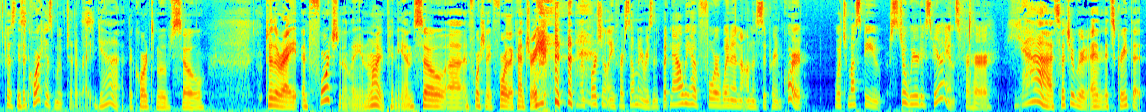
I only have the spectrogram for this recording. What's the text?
Because the court has moved to the right. yeah, the court's moved so to the right, unfortunately, in my opinion. So, uh, unfortunately for the country. Unfortunately, for so many reasons. But now we have four women on the Supreme Court, which must be just a weird experience for her. Yeah, such a weird, and it's great that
